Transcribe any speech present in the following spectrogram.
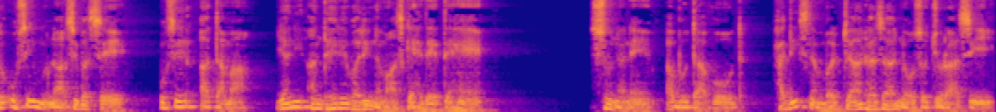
تو اسی مناسبت سے اسے اتما یعنی اندھیرے والی نماز کہہ دیتے ہیں۔ سننے ابو داود، حدیث نمبر چار ہزار نو سو چوراسی۔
